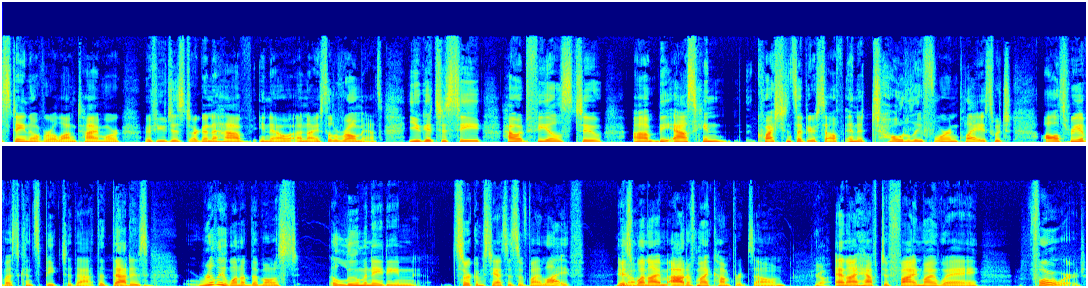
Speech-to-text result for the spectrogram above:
sustain over a long time or if you just are going to have, you know, a nice little romance. You get to see how it feels to um, be asking questions of yourself in a totally foreign place, which all three of us can speak to that. That that is really one of the most illuminating circumstances of my life is Yeah. when I'm out of my comfort zone Yeah. and I have to find my way forward.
